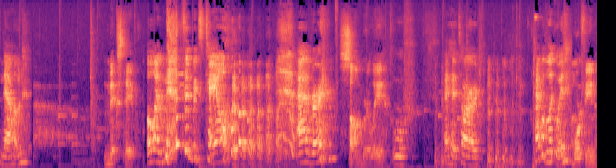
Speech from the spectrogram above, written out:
Noun. Mixtape. Oh, I missed said mixed tail. Adverb. Somberly. Oof. That hits hard. Type of liquid. Morphine.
